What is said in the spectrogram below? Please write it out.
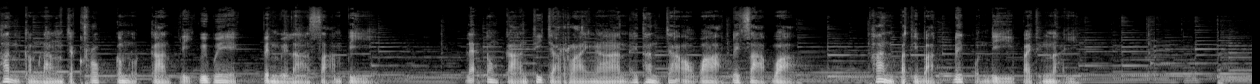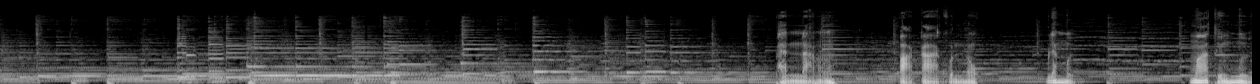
ท่านกำลังจะครบกำหนดการปลีกวิเวกเป็นเวลาสามปี และต้องการที่จะรายงานให้ท่านเจ้าอาวาสได้ทราบว่า ท่านปฏิบัติได้ผลดีไปถึงไหน แผ่นหนัง ปากกาขนนก และหมึก มาถึงมือ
